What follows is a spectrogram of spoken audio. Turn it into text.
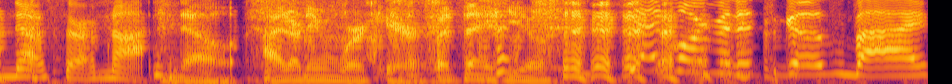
No, sir, I'm not. No, I don't even work here. But thank you. 10 more minutes goes by,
